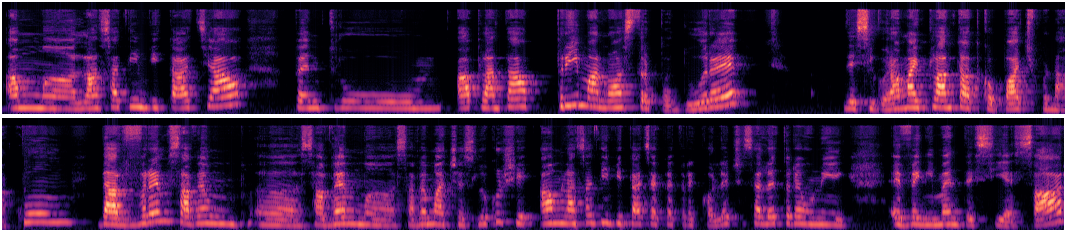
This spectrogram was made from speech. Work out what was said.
am uh, lansat invitația pentru a planta prima noastră pădure Desigur, am mai plantat copaci până acum, dar vrem să avem, uh, să avem, uh, să avem acest lucru și am lansat invitația către colegi să alăture unui eveniment de CSR.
